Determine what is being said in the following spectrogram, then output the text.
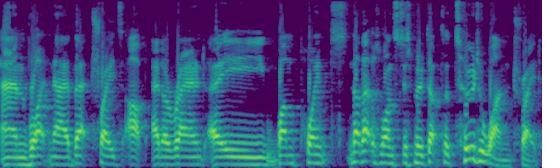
And right now, that trades up at around a one point, no, that was one's just moved up to two to one trade.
